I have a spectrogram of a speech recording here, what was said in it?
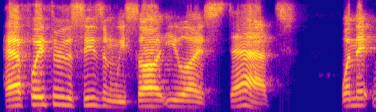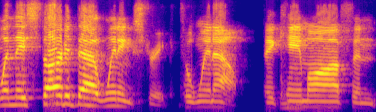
halfway through the season we saw Eli's stats when they when they started that winning streak to win out. They mm-hmm. came off and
